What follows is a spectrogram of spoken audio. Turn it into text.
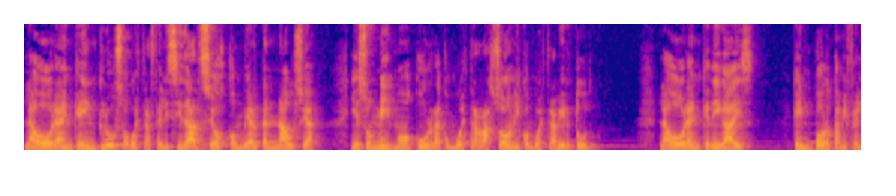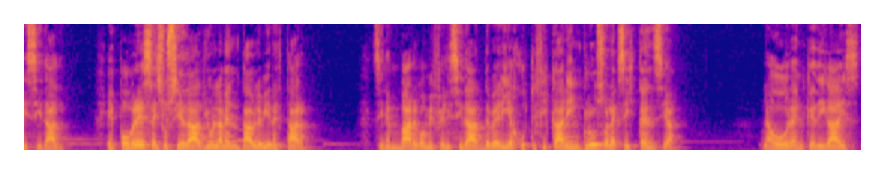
la hora en que incluso vuestra felicidad se os convierta en náusea y eso mismo ocurra con vuestra razón y con vuestra virtud. La hora en que digáis, ¿qué importa mi felicidad? Es pobreza y suciedad y un lamentable bienestar. Sin embargo, mi felicidad debería justificar incluso la existencia. La hora en que digáis,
